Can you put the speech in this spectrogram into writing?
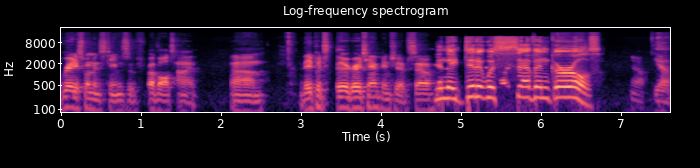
greatest women's teams of, of all time. Um, they put together a great championship. So And they did it with seven girls. Yeah.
